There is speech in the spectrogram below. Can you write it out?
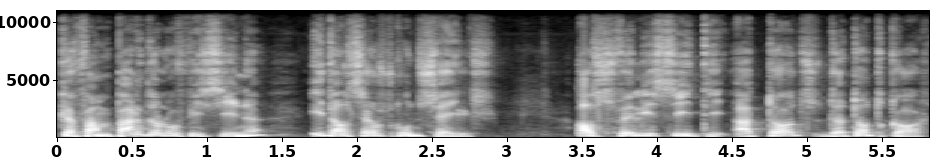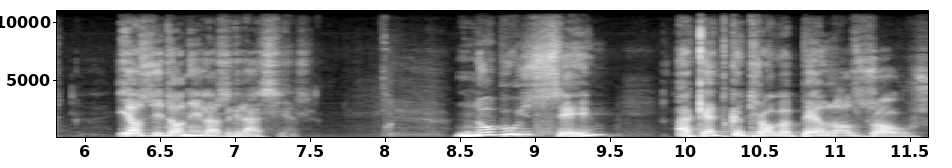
que fan part de l'oficina i dels seus consells. Els feliciti a tots de tot cor i els hi doni les gràcies. No vull ser aquest que troba pèl als ous,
